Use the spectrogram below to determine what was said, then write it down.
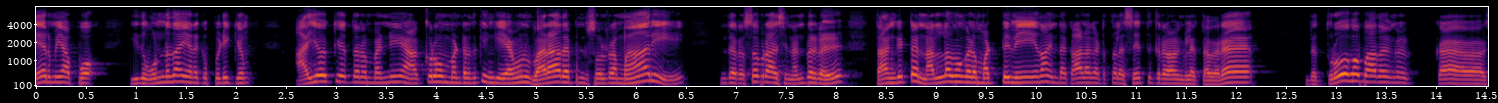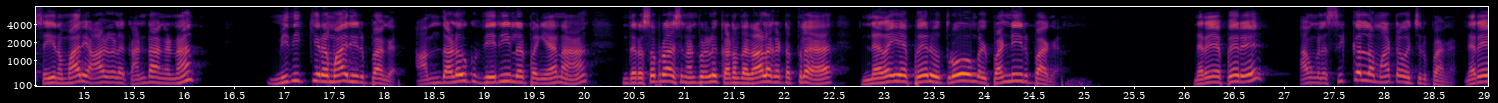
நேர்மையாக போ. இது ஒன்று தான் எனக்கு பிடிக்கும். அயோக்கியத்தனம் பண்ணி அக்கிரமம் பண்ணுறதுக்கு இங்கே எவனும் வராது அப்படின்னு சொல்கிற மாதிரி இந்த ரிஷபராசி நண்பர்கள் தாங்கிட்ட நல்லவங்களை மட்டுமே தான் இந்த காலகட்டத்தில் சேர்த்துக்கிறவங்களே தவிர இந்த துரோக பாதகங்கள் க செய்கிற மாதிரி ஆள்களை கண்டாங்கன்னா மிதிக்கிற மாதிரி இருப்பாங்க. அந்த அளவுக்கு வெறியில் இருப்பாங்க. ஏன்னா இந்த ரிஷபராசி நண்பர்கள் கடந்த காலகட்டத்தில் நிறைய பேர் துரோகங்கள் பண்ணியிருப்பாங்க. நிறைய பேர் அவங்கள சிக்கலில் மாட்ட வச்சுருப்பாங்க. நிறைய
